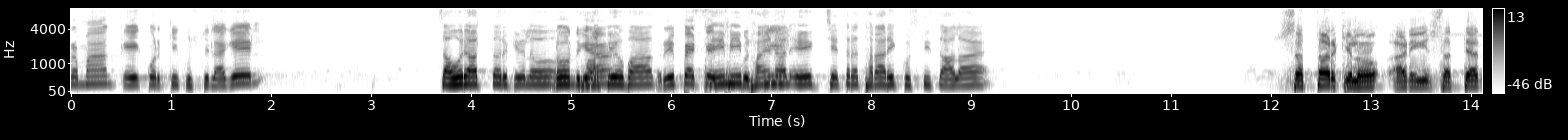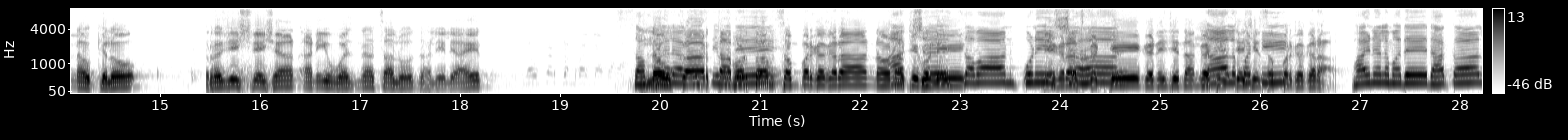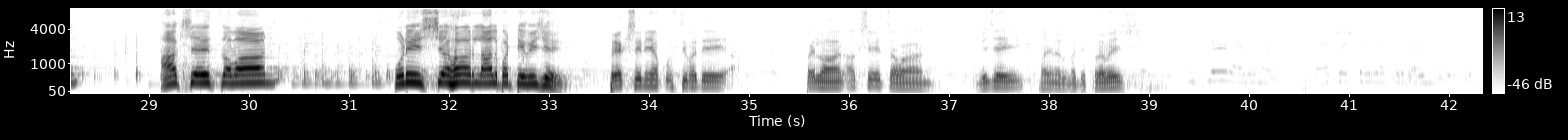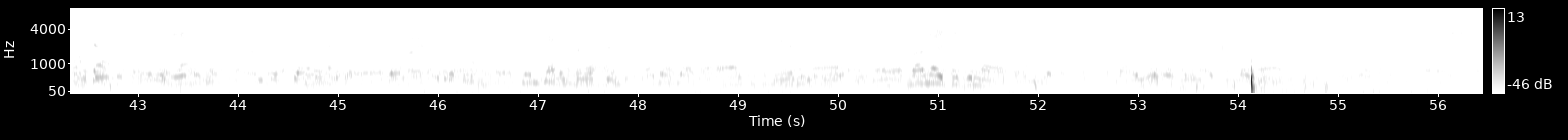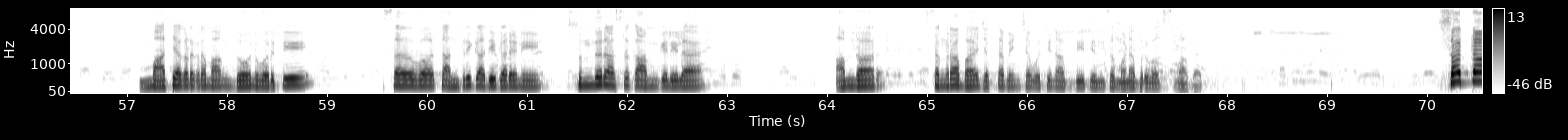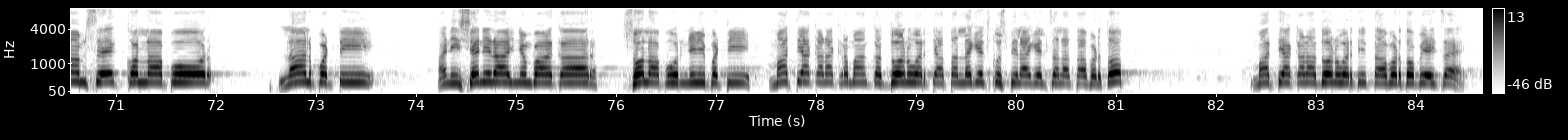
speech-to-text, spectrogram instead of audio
क्रमांक एक वरती कुस्ती लागेल. चौऱ्याहत्तर किलो नोंद घ्या. माती विभाग Repeat ची सेमी कुस्ती. फायनल एक क्षेत्र थरारिक कुस्ती चालू आहे. सत्तर किलो आणि सत्त्याण्णव किलो रजिस्ट्रेशन आणि वजन चालू झालेले आहेत. संपलेल्या लवकर कुस्तीमध्ये ताबडतोब संपर्क करा. नवनाची अक्षय गुन्हे चव्हाण पुणे मेघराज शहर कटके गणेशजी दांगा लाल यांच्याशी पट्टी. संपर्क करा. फायनलमध्ये दाखल. अक्षय चव्हाण पुणे शहर लालपट्टी विजय. प्रेक्षणीय कुस्तीमध्ये पैलवान अक्षय चव्हाण विजयी फायनलमध्ये प्रवेश. माथ्यागड क्रमांक दोन वरती. सर्व तांत्रिक अधिकाऱ्यांनी सुंदर असं काम केलेलं आहे. आमदार संग्रामभाई जगताप यांच्या वतीनं अगदी त्यांचं मनपूर्वक स्वागत. सद्दाम शेख कोल्हापूर लालपट्टी आणि शनिराज निंबाळकर सोलापूर निळीपट्टी मात्या कडा क्रमांक दोन वरती आता लगेच कुस्ती लागेल. चला ताबडतोब. मात्या कडा दोन वरती ताबडतोब यायचं आहे.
